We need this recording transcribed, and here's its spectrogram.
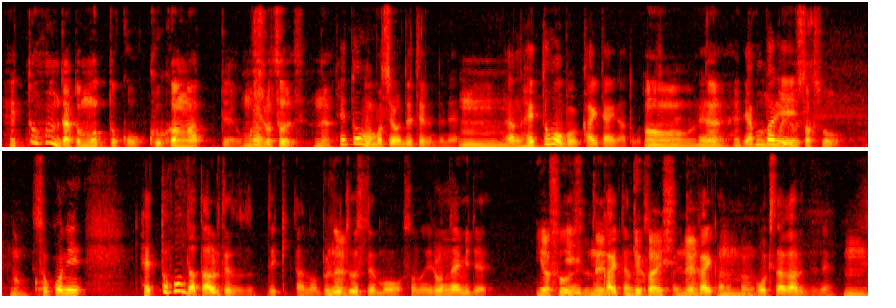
ヘッドホンだともっとこう空間があって面白そうですよね、うん、ヘッドホンももちろん出てるんでね。あのヘッドホンを僕買いたいなと思ってね、ね、やっぱりそこにヘッドホンだとある程度であの Bluetooth でもそのいろんな意味でいやそうですよね。でかいしね。でかいから、うん、大きさがあるんでね、うん、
